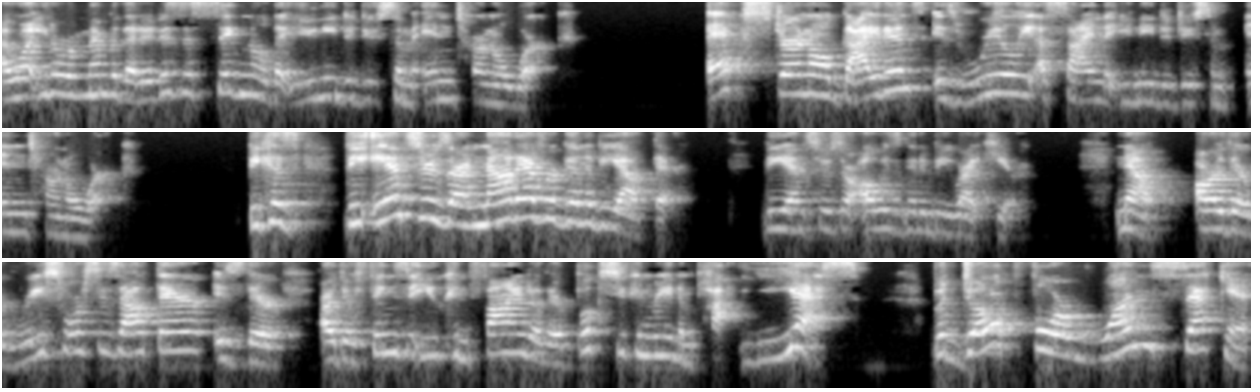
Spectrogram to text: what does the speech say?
I want you to remember that it is a signal that you need to do some internal work. External guidance is really a sign that you need to do some internal work because the answers are not ever going to be out there. The answers are always going to be right here. Now, are there resources out there? Is there are there things that you can find? Are there books you can read and yes. But don't for one second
